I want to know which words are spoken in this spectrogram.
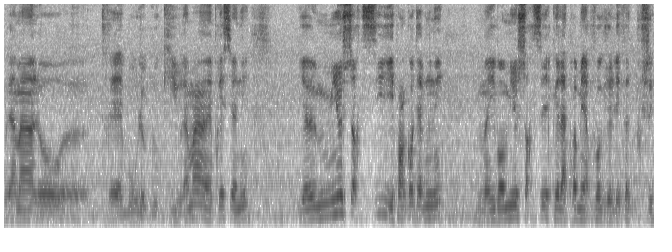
Vraiment, là, euh, très beau le Glouki. Vraiment impressionné. Il a mieux sorti, il n'est pas encore terminé, mais il va mieux sortir que la première fois que je l'ai fait pousser.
